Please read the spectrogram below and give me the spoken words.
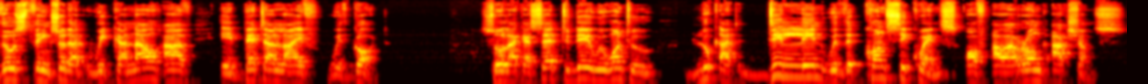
those things so that we can now have a better life with God. So, like I said, today we want to look at dealing with the consequence of our wrong actions.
